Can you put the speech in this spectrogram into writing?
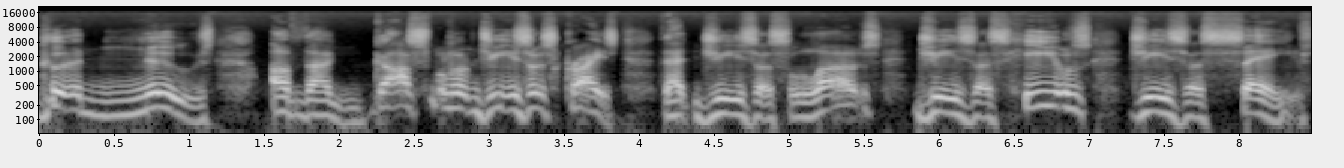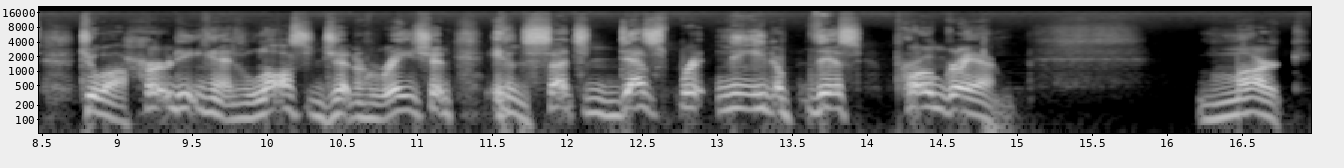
good news of the gospel of Jesus Christ that Jesus loves, Jesus heals, Jesus saves to a hurting and lost generation in such desperate need of this program. Mark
